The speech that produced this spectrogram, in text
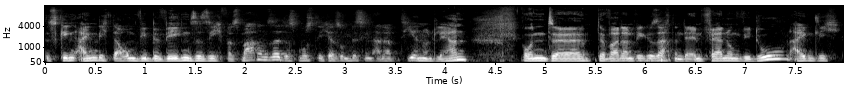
es ging eigentlich darum, wie bewegen sie sich, was machen sie. Das musste ich ja so ein bisschen adaptieren und lernen. Und äh, der war dann, wie gesagt, in der Entfernung wie du. Eigentlich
